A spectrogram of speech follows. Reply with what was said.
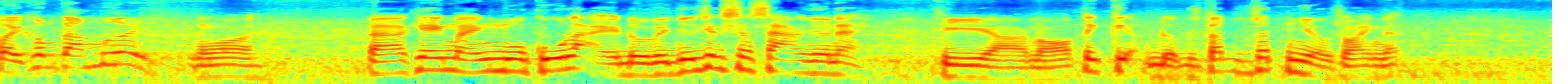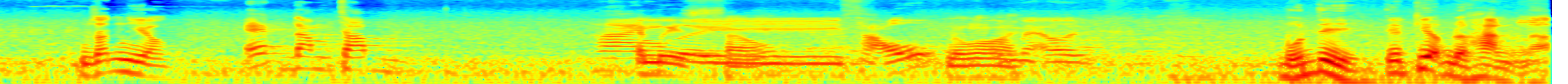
7080 Đúng rồi. À, khi anh mà anh mua cũ lại đối với những chiếc xe sang như này thì à, nó tiết kiệm được rất rất nhiều cho anh đấy. Rất nhiều. S500 216. 216 Đúng rồi. Mẹ ơi 4 tỷ tiết kiệm được hẳn à,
